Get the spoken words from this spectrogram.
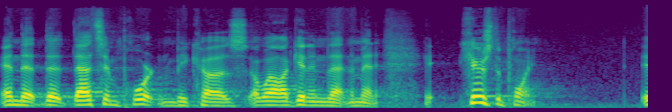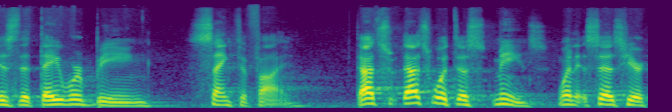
And that, that that's important because, well, I'll get into that in a minute. Here's the point is that they were being sanctified. That's, that's what this means when it says here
